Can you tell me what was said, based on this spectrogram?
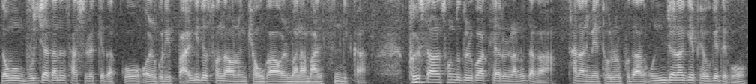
너무 무지하다는 사실을 깨닫고 얼굴이 빨개져서 나오는 경우가 얼마나 많습니까? 불쌍한 성도들과 대화를 나누다가 하나님의 도를 보다 온전하게 배우게 되고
